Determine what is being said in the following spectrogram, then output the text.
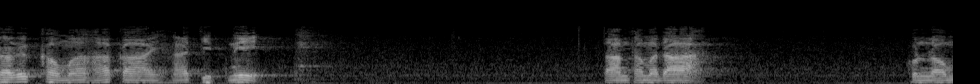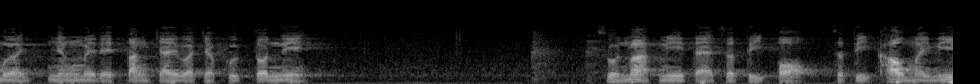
ระลึกเข้ามาหากายหาจิตนี่ ตามธรรมดา คนเราเมื่อยังไม่ได้ตั้งใจว่าจะฝึกตนนี่ ส่วนมากมีแต่สติออก สติเข้าไม่มี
